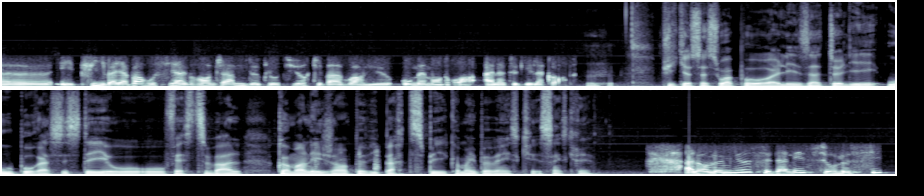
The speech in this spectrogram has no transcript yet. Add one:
Euh, et puis il va y avoir aussi un grand jam de clôture qui va avoir lieu au même endroit, à l'atelier de la corde. Mhm. Puis que ce soit pour euh, les ateliers ou pour assister au, au festival, comment les gens peuvent y participer? Comment ils peuvent inscri- s'inscrire? Alors le mieux, c'est d'aller sur le site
